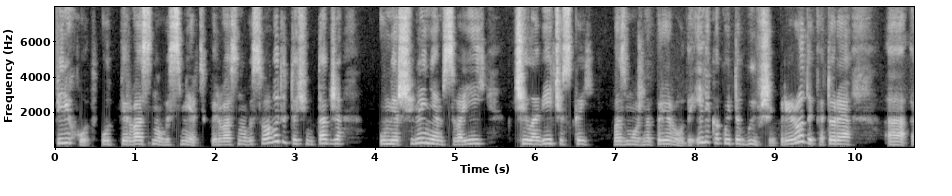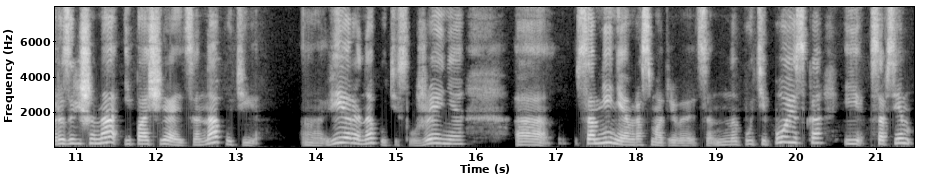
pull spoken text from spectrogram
переход от первоосновы смерти к первоосновы свободы точно так же умерщвлением своей человеческой возможно, природы или какой-то бывшей природы, которая а, разрешена и поощряется на пути а, веры, на пути служения, а, сомнением рассматривается на пути поиска и совсем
